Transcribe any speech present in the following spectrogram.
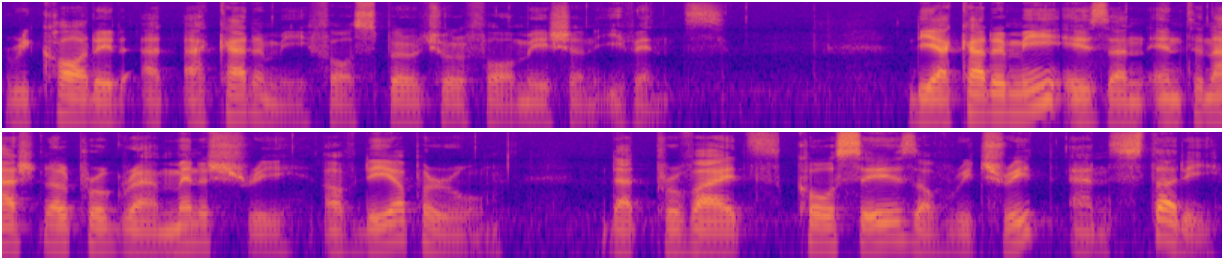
recorded at Academy for Spiritual Formation events. The Academy is an international program ministry of the Upper Room that provides courses of retreat and study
